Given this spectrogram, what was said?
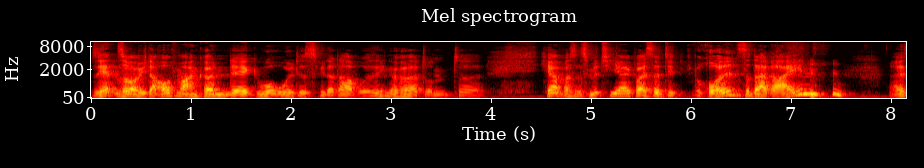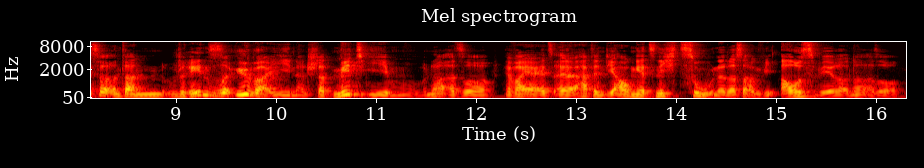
sie hätten es aber wieder aufmachen können. Der Guault ist wieder da, wo er hingehört. Und äh, ja, was ist mit Tiag? Weißt du, die rollen sie da rein. Weißt du, und dann reden sie so über ihn, anstatt mit ihm. Ne? Also, er war ja jetzt, er hatte die Augen jetzt nicht zu, ne, dass er irgendwie aus wäre, ne? Also,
